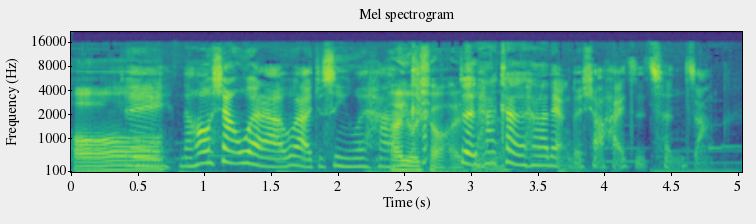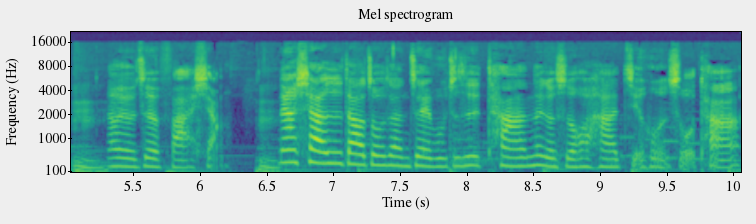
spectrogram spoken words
哦，对，然后像未来未来，就是因为他他有小孩，对他看着他两个小孩子成长，嗯，然后有这个发想，嗯，那《夏日大作战》这一部，就是他那个时候他结婚的时候，他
